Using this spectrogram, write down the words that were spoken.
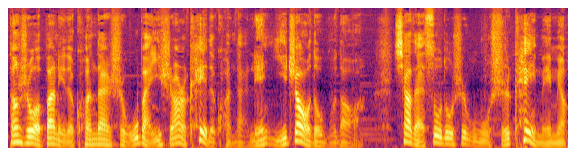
当时我办理的宽带是五百一十二 K 的宽带，连一兆都不到啊，下载速度是五十 K 每秒。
